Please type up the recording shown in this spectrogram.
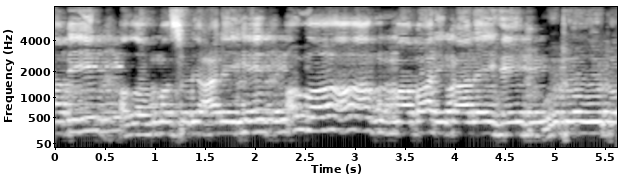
আমিন, আল্লাহুম্মা সাল্লি আলাইহি, আল্লাহুম্মা বারিক উঠো উঠো।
